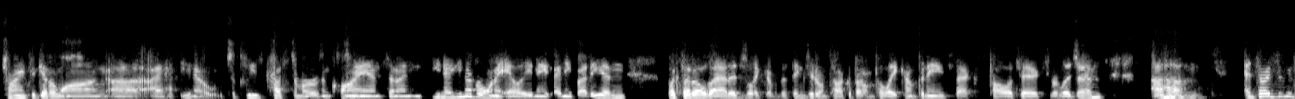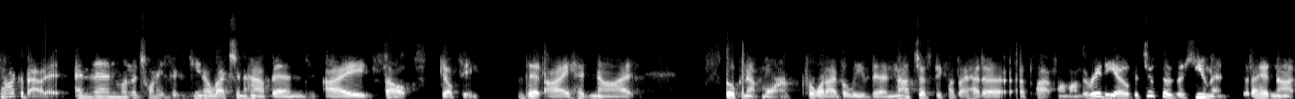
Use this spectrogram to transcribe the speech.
trying to get along, uh, I, you know, to please customers and clients. And I, you know, you never want to alienate anybody. And what's that old adage, like of the things you don't talk about in polite company, sex, politics, religion. Um, and so I didn't talk about it. And then when the 2016 election happened, I felt guilty that I had not spoken up more for what I believed in, not just because I had a, a platform on the radio, but just as a human, that I had not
